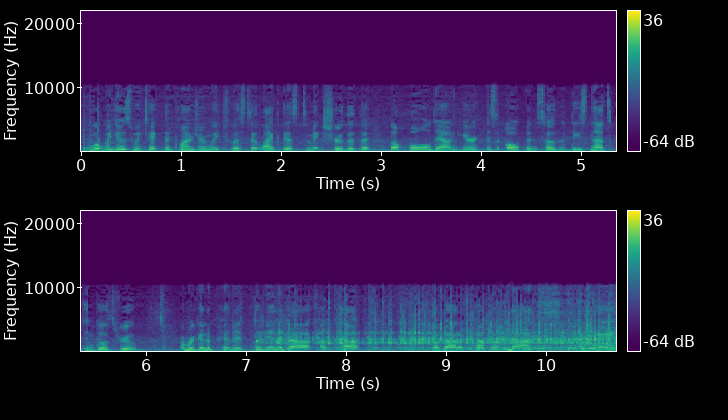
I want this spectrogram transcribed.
And what we do is we take the plunger and we twist it like this to make sure that the, the hole down here is open so that these nuts can go through. And we're going to put it put in about a cup, about a cup of nuts, okay?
